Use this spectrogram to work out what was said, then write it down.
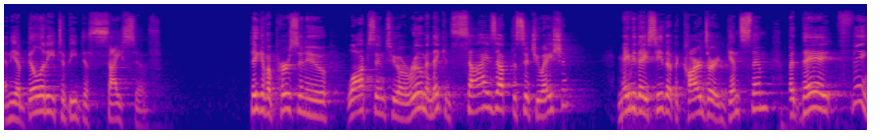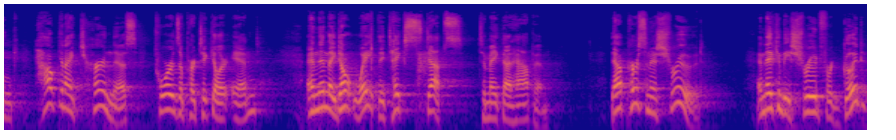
and the ability to be decisive. Think of a person who walks into a room and they can size up the situation. Maybe they see that the cards are against them, but they think, how can I turn this towards a particular end? And then they don't wait, they take steps to make that happen. That person is shrewd. And they can be shrewd for good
